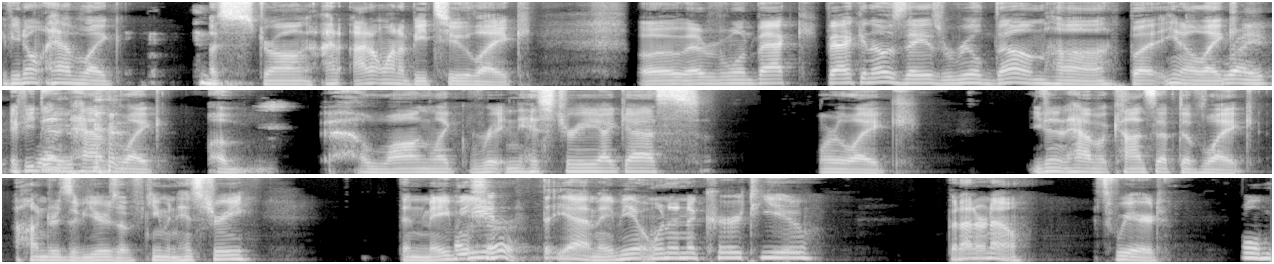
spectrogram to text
if you don't have like a strong. I, I don't want to be too like, oh, everyone back back in those days were real dumb, huh? But you know, like Right, if you didn't have like a a long like written history, I guess, or like you didn't have a concept of like hundreds of years of human history, then maybe Oh, sure. it- yeah, maybe it wouldn't occur to you. But I don't know. It's weird. Well,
